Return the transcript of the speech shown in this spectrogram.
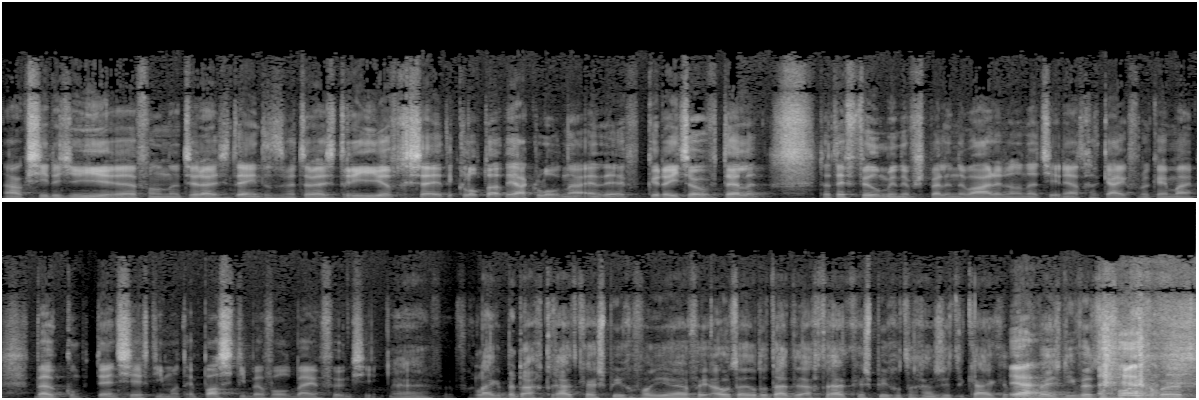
nou ik zie dat je hier uh, van 2001 tot en met 2003 hier hebt gezeten. Klopt dat? Ja, klopt. Nou, en, kun je er iets over vertellen? Dat heeft veel minder voorspellende waarde dan dat je inderdaad gaat kijken van oké, maar welke competentie heeft iemand? En past die bijvoorbeeld bij een functie? Ja, vergelijk met de achteruitkijkspiegel van je, van je auto. Heel de tijd de achteruitkijkspiegel te gaan zitten kijken. Dan weet je niet wat er voor je gebeurt.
